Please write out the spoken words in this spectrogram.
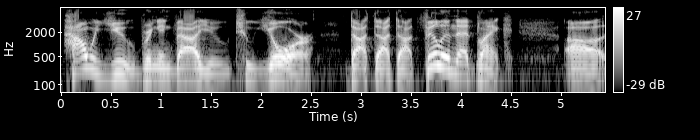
How are you bringing value to your dot dot dot? Fill in that blank. Uh,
